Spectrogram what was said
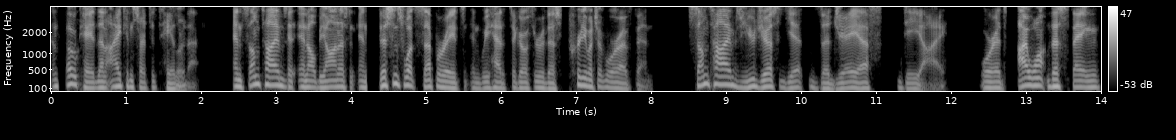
And okay, then I can start to tailor that. And sometimes, and I'll be honest, and this is what separates, and we had to go through this pretty much where I've been. Sometimes you just get the JFDI, where it's, I want this thing.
